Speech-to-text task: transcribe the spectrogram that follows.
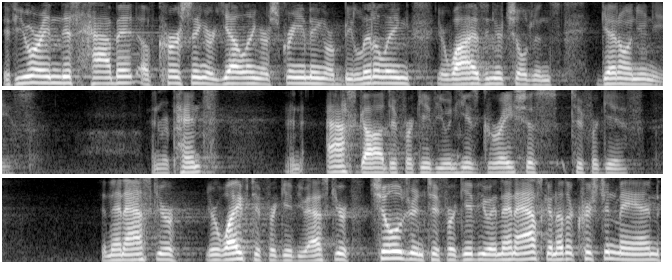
If you are in this habit of cursing or yelling or screaming or belittling your wives and your children's, get on your knees and repent and ask God to forgive you, and He is gracious to forgive. And then ask your your wife to forgive you. Ask your children to forgive you. And then ask another Christian man,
